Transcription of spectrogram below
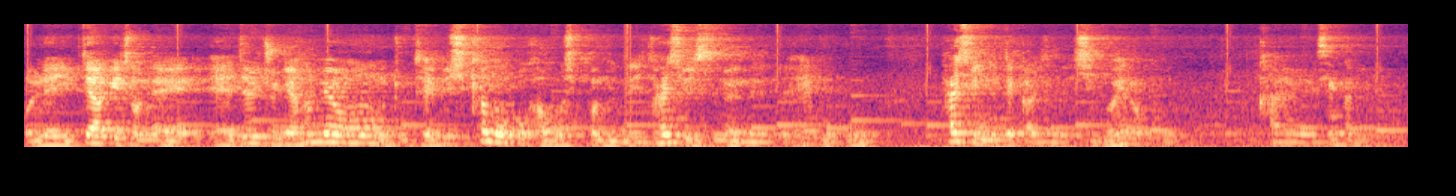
원래 입대하기 전에 애들 중에 한명좀 데뷔 시켜놓고 가고 싶었는데 할 수 있으면 해보고 할 수 있는 데까지는 지도해놓고 갈 생각입니다.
